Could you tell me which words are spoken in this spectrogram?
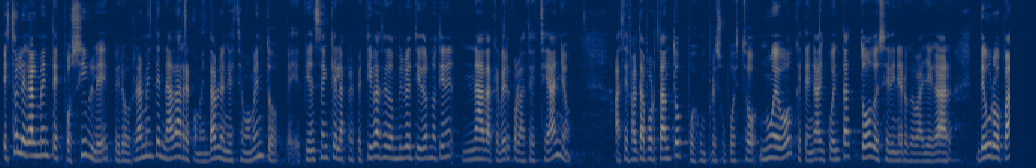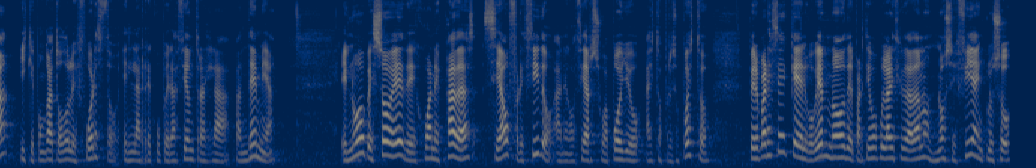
Esto legalmente es posible, pero realmente nada recomendable en este momento. Piensen que las perspectivas de 2022 no tienen nada que ver con las de este año. Hace falta, por tanto, pues un presupuesto nuevo que tenga en cuenta todo ese dinero que va a llegar de Europa y que ponga todo el esfuerzo en la recuperación tras la pandemia. El nuevo PSOE de Juan Espadas se ha ofrecido a negociar su apoyo a estos presupuestos, pero parece que el Gobierno del Partido Popular y Ciudadanos no se fía, incluso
